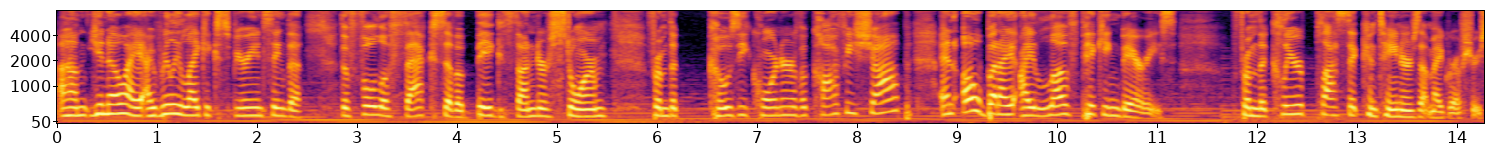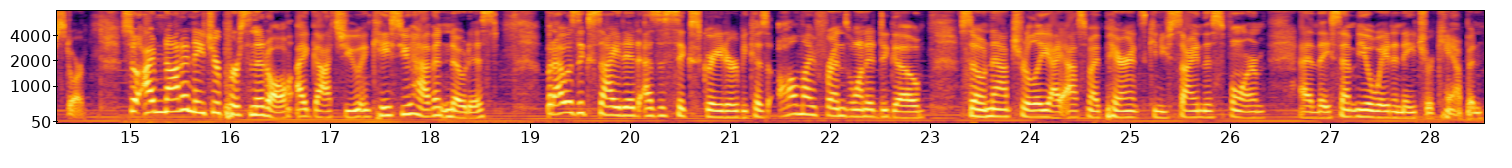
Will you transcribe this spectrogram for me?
Um, you know, I, I, really like experiencing the, the full effects of a big thunderstorm from the cozy corner of a coffee shop. And oh, but I, I love picking berries from the clear plastic containers at my grocery store. So I'm not a nature person at all. I got you in case you haven't noticed. But I was excited as a sixth grader because all my friends wanted to go. So naturally, I asked my parents, Can you sign this form? And they sent me away to nature camp, and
